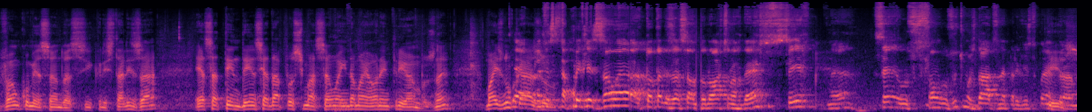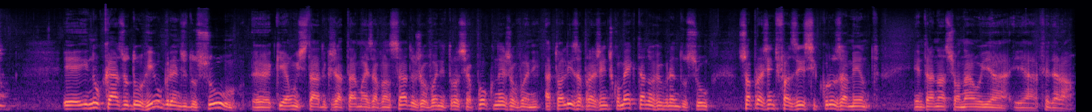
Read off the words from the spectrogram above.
vão começando a se cristalizar, essa tendência da aproximação ainda maior entre ambos, né? Mas no é, caso... A previsão é a totalização do Norte e Nordeste ser, né? Ser, são os últimos dados né, previstos para entrar no... E, no caso do Rio Grande do Sul, eh, que é um estado que já está mais avançado, o Giovanni trouxe há pouco, né, Giovanni? Atualiza para a gente como é que está no Rio Grande do Sul, só para a gente fazer esse cruzamento entre a nacional e a, e a federal.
